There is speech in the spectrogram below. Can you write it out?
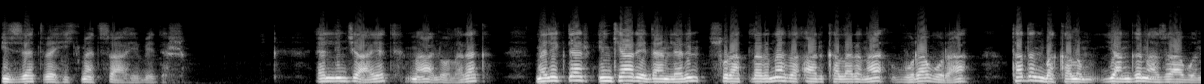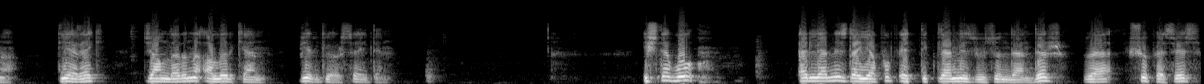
izzet ve hikmet sahibidir. 50. ayet meal olarak, Melekler inkar edenlerin suratlarına ve arkalarına vura vura, tadın bakalım yangın azabını diyerek canlarını alırken bir görseydin. İşte bu ellerinizle yapıp ettikleriniz yüzündendir ve şüphesiz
